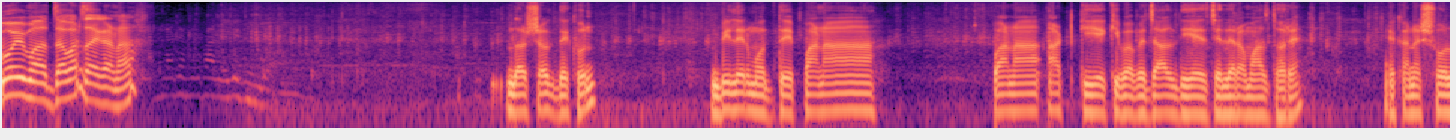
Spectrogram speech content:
কই মাছ? যাবার জায়গা না? দর্শক, দেখুন। বিলের মধ্যে পানা পানা আটকিয়ে কীভাবে জাল দিয়ে জেলেরা মাছ ধরে। এখানে শোল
